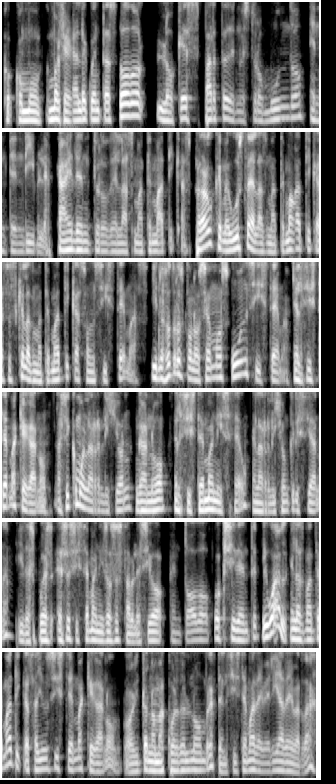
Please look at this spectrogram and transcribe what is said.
como, como al final de cuentas todo lo que es parte de nuestro mundo entendible cae dentro de las matemáticas. Pero algo que me gusta de las matemáticas es que las matemáticas son sistemas y nosotros conocemos un sistema, el sistema que ganó, así como en la religión ganó el sistema niceo en la religión cristiana y después ese sistema niceo se estableció en todo Occidente. Igual, en las matemáticas hay un sistema que ganó. Ahorita no me acuerdo el nombre del sistema, debería de verdad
